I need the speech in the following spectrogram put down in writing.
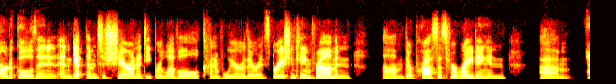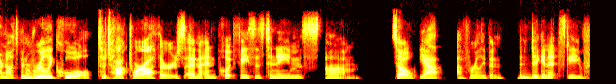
articles and and get them to share on a deeper level kind of where their inspiration came from and um, their process for writing and um, I don't know it's been really cool to talk to our authors and and put faces to names um, so yeah I've really been been digging it Steve.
